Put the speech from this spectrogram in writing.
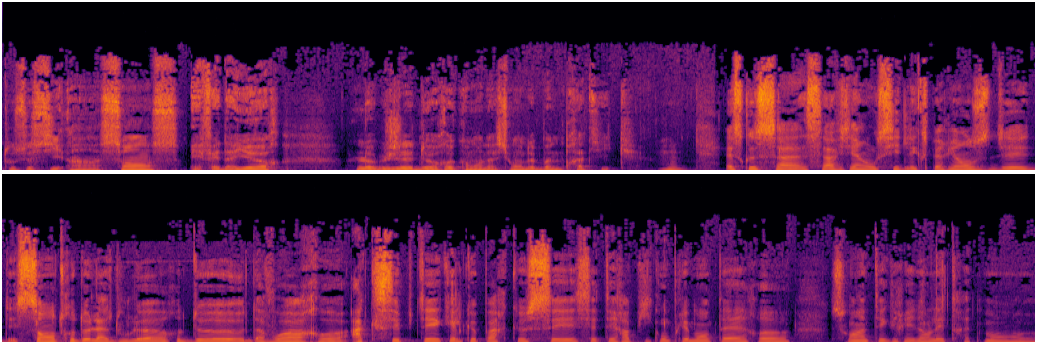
tout ceci a un sens et fait d'ailleurs l'objet de recommandations de bonnes pratiques. Mhm. Est-ce que ça, vient aussi de l'expérience des, centres de la douleur, de d'avoir euh, accepté quelque part que ces, thérapies complémentaires euh, soient intégrées dans les traitements euh,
